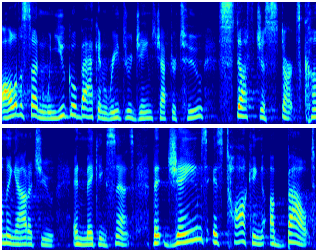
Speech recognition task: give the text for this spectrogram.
all of a sudden, when you go back and read through James chapter 2, stuff just starts coming out at you and making sense. That James is talking about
